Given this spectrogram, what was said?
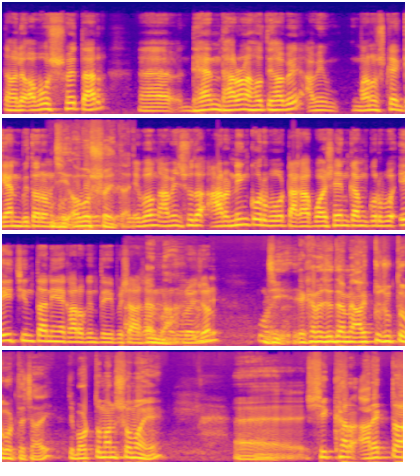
তাহলে অবশ্যই তার ধ্যান ধারণা হতে হবে। আমি মানুষকে জ্ঞান বিতরণ জি অবশ্যই তাই। এবং আমি শুধু আর্নিং করব টাকা পয়সা ইনকাম করব এই চিন্তা নিয়ে কারও কিন্তু এই পেশা আসার প্রয়োজন জি এখানে যদি আমি আরেকটু যুক্ত করতে চাই যে বর্তমান সময়ে শিক্ষার আরেকটা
